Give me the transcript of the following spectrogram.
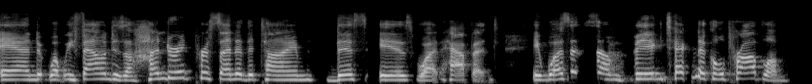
And what we found is 100% of the time, this is what happened. It wasn't some big technical problem,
